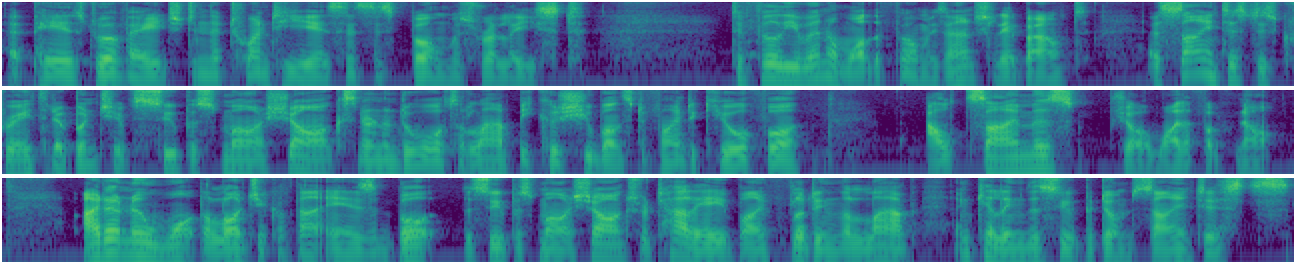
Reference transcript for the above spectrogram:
appears to have aged in the 20 years since this film was released. To fill you in on what the film is actually about, a scientist has created a bunch of super smart sharks in an underwater lab because she wants to find a cure for Alzheimer's? Sure, why the fuck not? I don't know what the logic of that is, but the super smart sharks retaliate by flooding the lab and killing the super dumb scientists.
